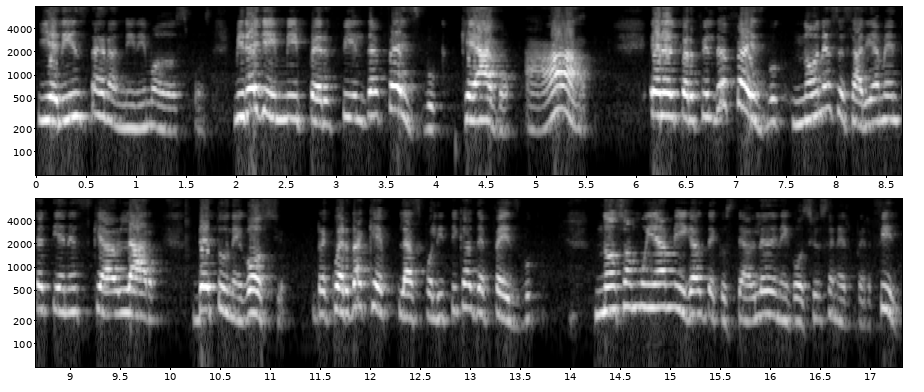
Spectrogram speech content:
y en Instagram mínimo dos posts. Mire, en mi perfil de Facebook, ¿qué hago? Ah, en el perfil de Facebook no necesariamente tienes que hablar de tu negocio. Recuerda que las políticas de Facebook no son muy amigas de que usted hable de negocios en el perfil,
